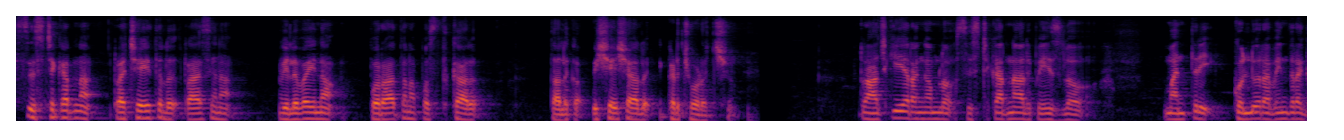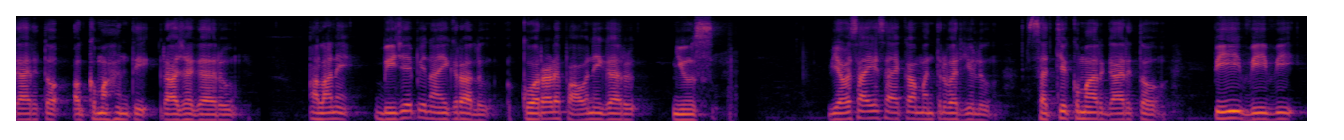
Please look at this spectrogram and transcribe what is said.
శిష్టికరణ రచయితలు రాసిన విలువైన పురాతన పుస్తకాలు తాలూకా విశేషాలు ఇక్కడ చూడొచ్చు. రాజకీయ రంగంలో శిష్టికరణాల పేజ్లో మంత్రి కొల్లు రవీంద్ర గారితో అక్కుమహంతి రాజా గారు అలానే బీజేపీ నాయకురాలు కోరాడ పావని గారు న్యూస్. వ్యవసాయ శాఖ మంత్రివర్యులు సత్యకుమార్ గారితో పివివి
